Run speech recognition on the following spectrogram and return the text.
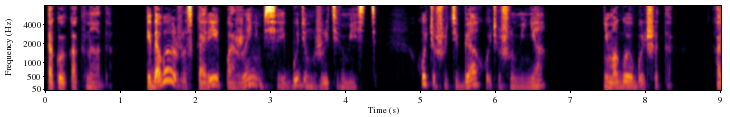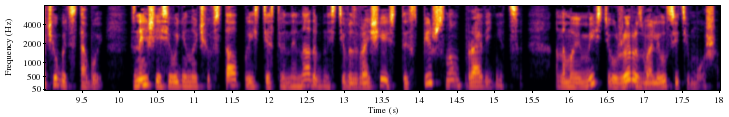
такой, как надо. И давай уже скорее поженимся и будем жить вместе. Хочешь у тебя, хочешь у меня. Не могу я больше так. Хочу быть с тобой. Знаешь, я сегодня ночью встал по естественной надобности, возвращаюсь, ты спишь сном праведницы, а на моем месте уже развалился Тимоша.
